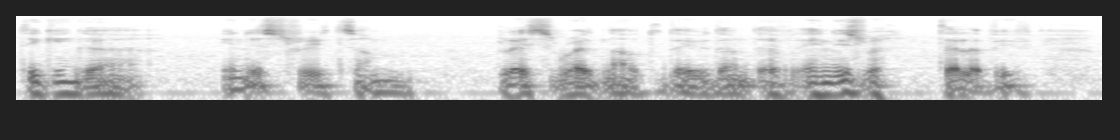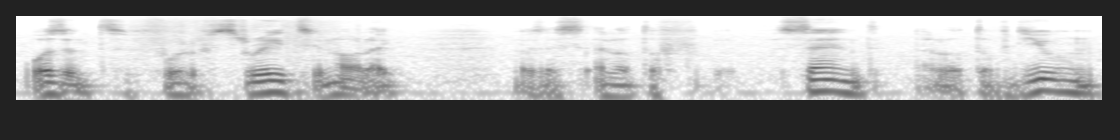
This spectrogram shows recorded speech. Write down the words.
digging uh, in the street some place right now today we don't have in Israel, Tel Aviv wasn't full of streets, you know, like there's a lot of sand, a lot of dune,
